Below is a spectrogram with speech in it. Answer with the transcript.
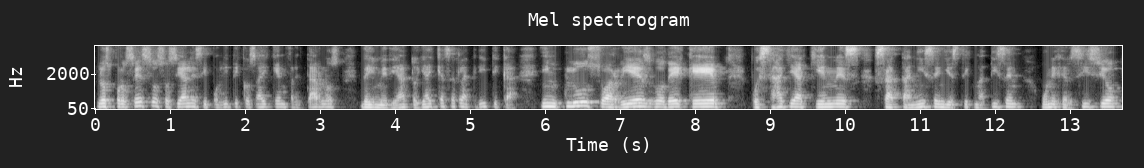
Los procesos sociales y políticos hay que enfrentarlos de inmediato y hay que hacer la crítica, incluso a riesgo de que pues haya quienes satanicen y estigmaticen un ejercicio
